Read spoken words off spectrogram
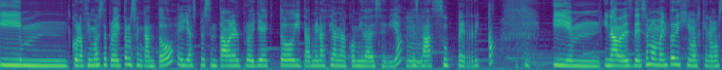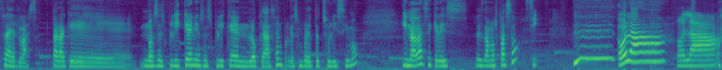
Y mm, conocimos este proyecto, nos encantó. Ellas presentaban el proyecto y también hacían la comida de ese día, que estaba súper rica. y, mm, y nada, desde ese momento dijimos queremos traerlas para que nos expliquen y os expliquen lo que hacen, porque es un proyecto chulísimo. Y nada, si queréis, les damos paso. Sí. ¡Hola! Hola,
